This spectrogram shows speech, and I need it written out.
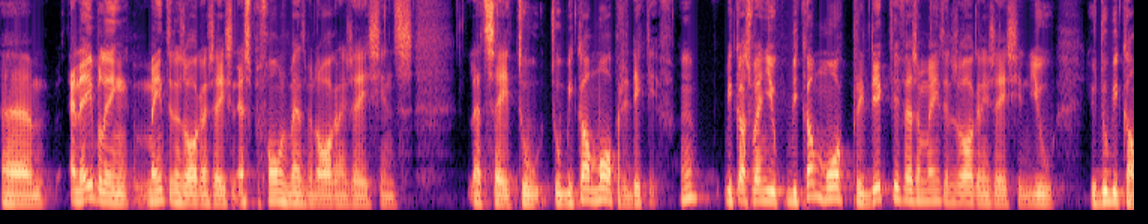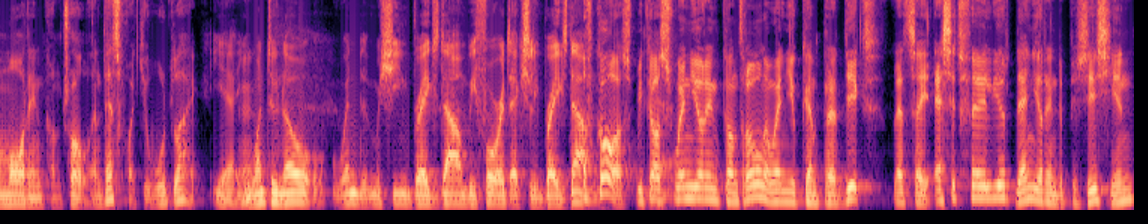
um, enabling maintenance organizations, asset performance management organizations, let's say to to become more predictive. eh? Because when you become more predictive as a maintenance organization, you you do become more in control, and that's what you would like. Yeah, you want to know when the machine breaks down before it actually breaks down. Of course, because when you're in control and when you can predict, let's say, asset failure, then you're in the position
